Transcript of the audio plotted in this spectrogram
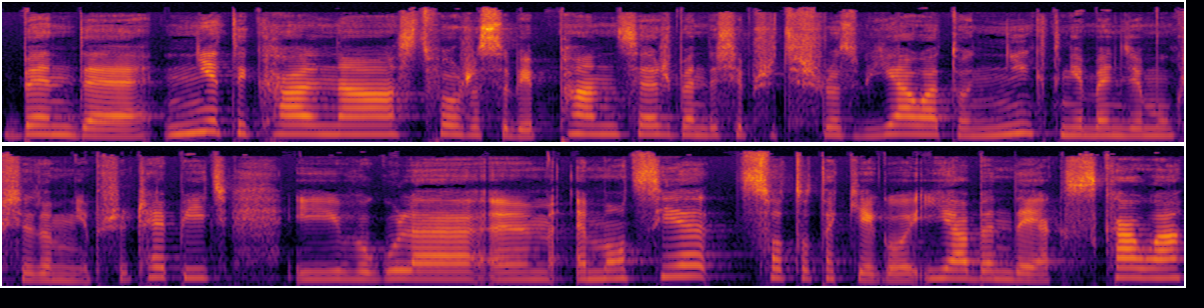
będę nietykalna, stworzę sobie pancerz, będę się przecież rozwijała, to nikt nie będzie mógł się do mnie przyczepić i w ogóle em, emocje, co to takiego? I ja będę jak skała,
